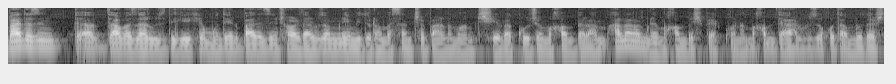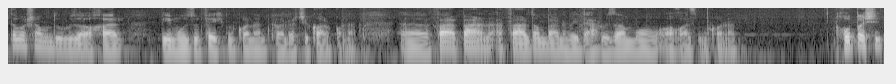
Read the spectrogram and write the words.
بعد از این دوازده روز دیگه که مدیر بعد از این چهارده روزم نمی‌دونم مثلا چه برنامه هم چیه و کجا می‌خوام برم. الانم نمی‌خوام بهش فکر کنم. می‌خوام ده روز خودم رو داشته باشم اون دو روز آخر به این موضوع فکر می‌کنم که حالا چی کار کنم فردام برنامه ده روزم رو آغاز می‌کنم. خوب باشید.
